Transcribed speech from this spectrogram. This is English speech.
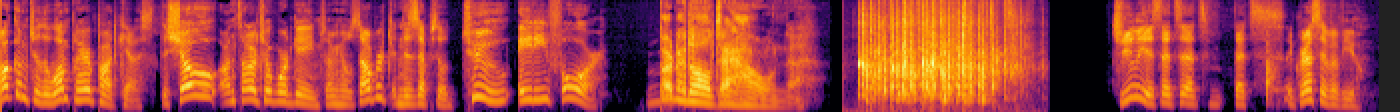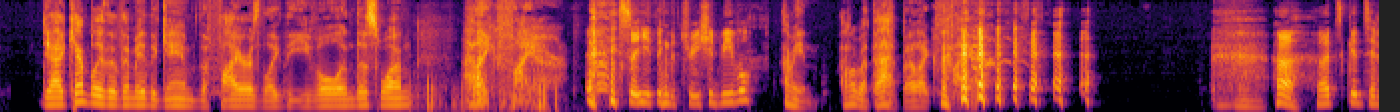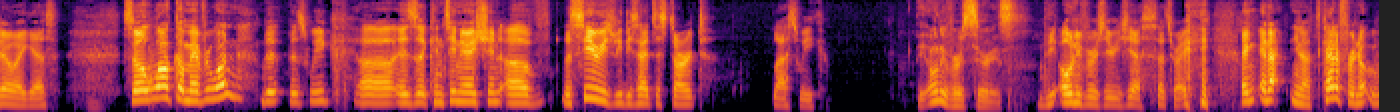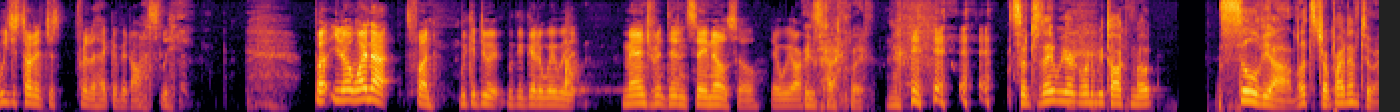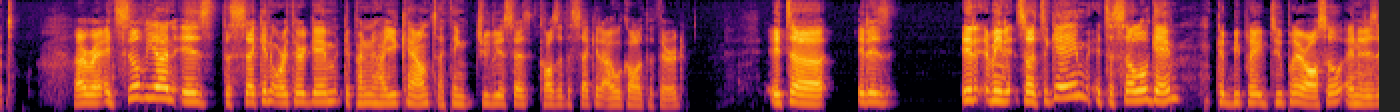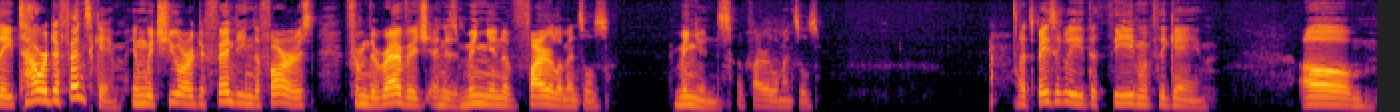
Welcome to the One Player Podcast, the show on solitaire board games. I'm your host Albert, and this is episode 284. Burn it all down. Julius, that's that's that's aggressive of you. Yeah, I can't believe that they made the game the fire is like the evil in this one. I like fire. so you think the tree should be evil? I mean, I don't know about that, but I like fire. huh, that's good to know, I guess. So, welcome everyone. This week uh, is a continuation of the series we decided to start last week. the Oniverse series. The Oniverse series, yes, that's right. and and I, you know, it's kind of for no, we just started just for the heck of it, honestly. but you know, why not? It's fun. We could do it. We could get away with it. Management didn't say no, so there we are. Exactly. So today we are going to be talking about Sylvion. Let's jump right into it. All right, and Sylvion is the second or third game, depending on how you count. I think Julia says calls it the second. I will call it the third. It's a, it is, it. I mean, so it's a game. It's a solo game. Could be played two player also, and it is a tower defense game in which you are defending the forest from the Ravage and his minion of fire elementals, minions of fire elementals. That's basically the theme of the game. Um,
